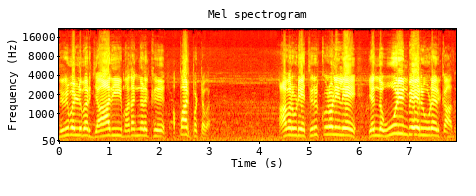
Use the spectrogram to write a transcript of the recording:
திருவள்ளுவர் ஜாதி மதங்களுக்கு அப்பாற்பட்டவர். அவருடைய திருக்குறளிலே எந்த ஊரின் பெயர் கூட இருக்காது.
